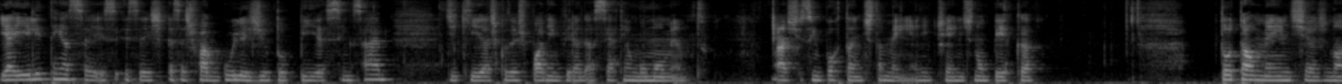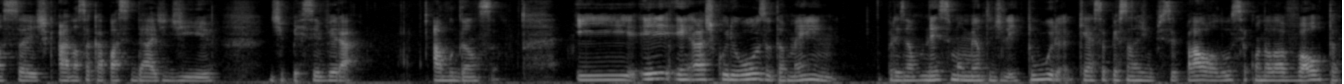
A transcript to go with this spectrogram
E aí ele tem essa, essas, essas fagulhas de utopia, assim, sabe? De que as coisas podem vir a dar certo em algum momento. Acho isso importante também. A gente, a gente não perca totalmente as nossas, a nossa capacidade de de perseverar a mudança. E, e, e, acho curioso também, por exemplo, nesse momento de leitura, que essa personagem principal, a Lúcia, quando ela volta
